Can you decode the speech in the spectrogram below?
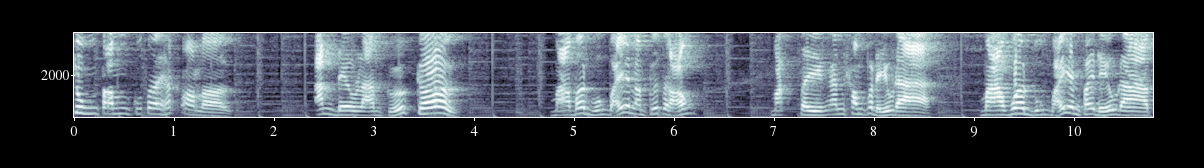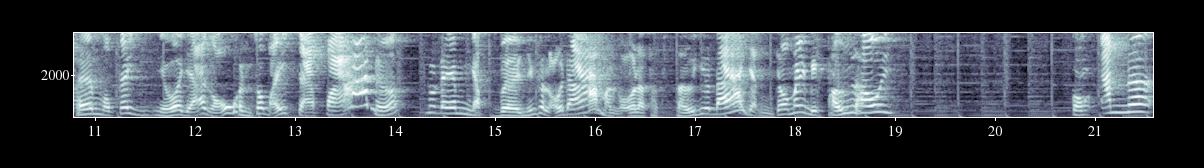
trung tâm của thol anh đều làm cửa cơ, mà bên quận 7 anh làm cửa tự động? Mặt tiền anh không có điệu đà, mà quên quận 7 anh phải điệu đà thêm một cái nhựa giả gỗ hình số 7 chà phá nữa. Nó đem nhập về những cái loại đá mà gọi là thật sự với đá dành cho mấy biệt thự thôi. Còn anh á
